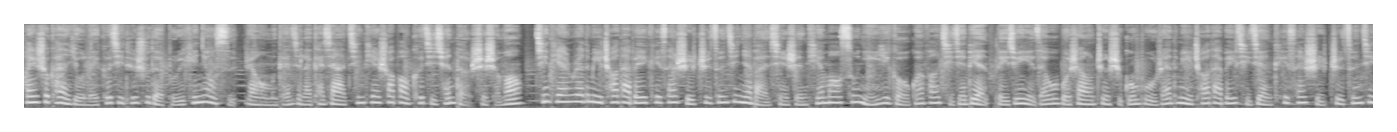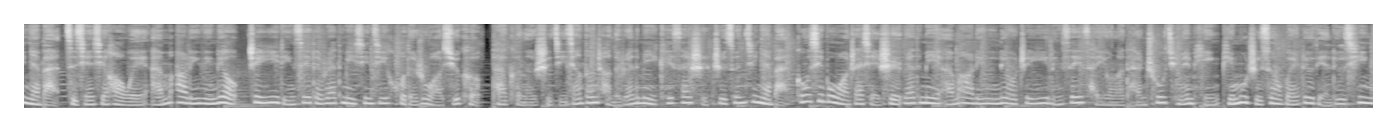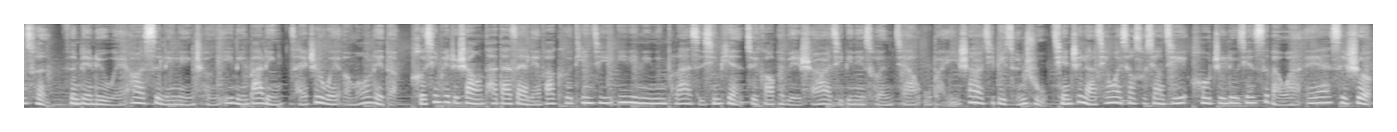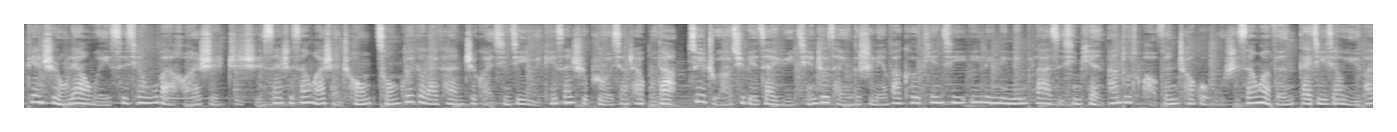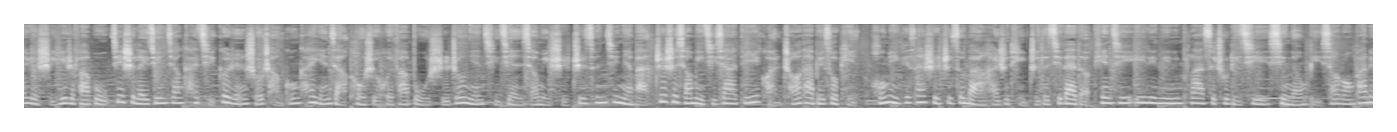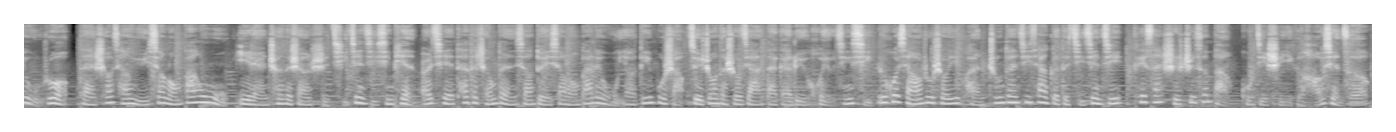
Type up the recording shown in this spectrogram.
欢迎收看由雷科技推出的 Breaking News，让我们赶紧来看下今天刷爆科技圈的是什么。今天 Redmi 超大杯 K 三十至尊纪念版现身天猫苏宁易购官方旗舰店，雷军也在微博上正式公布 Redmi 超大杯旗舰 K 三十至尊纪念版，此前型号为 M 二零零六 G 一零 C 的 Redmi 新机获得入网许可，它可能是即将登场的 Redmi K 三十至尊纪念版。工信部网站显示，Redmi M 二零零六 G 一零 C 采用了弹出全面屏，屏幕尺寸为六点六七英寸，分辨率为二四零零乘一零八零，材质为 AMOLED。核心配置上，它搭载联发科天玑一零零零 Plus 芯片，最高配备十二 GB 内存加五百一十二 GB 存储，前置两千万像素相机，后置六千四百万 AI 四摄，电池容量为四千五百毫安时，支持三十三瓦闪充。从规格来看，这款新机与 K 三十 Pro 相差不大，最主要区别在于前者采用的是联发科天玑一零零零 Plus 芯片，安兔兔跑分超过五十三万分。该机将于八月十一日发布，届时雷军将开启个人首场公开演讲，同时会发布十周年旗舰小米十至尊纪念版，这是小。米旗下第一款超大杯作品，红米 K 三十至尊版还是挺值得期待的。天玑一零零零 Plus 处理器性能比骁龙八六五弱，但稍强于骁龙八五五，依然称得上是旗舰级芯片。而且它的成本相对骁龙八六五要低不少，最终的售价大概率会有惊喜。如果想要入手一款中端机价格的旗舰机，K 三十至尊版估计是一个好选择。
